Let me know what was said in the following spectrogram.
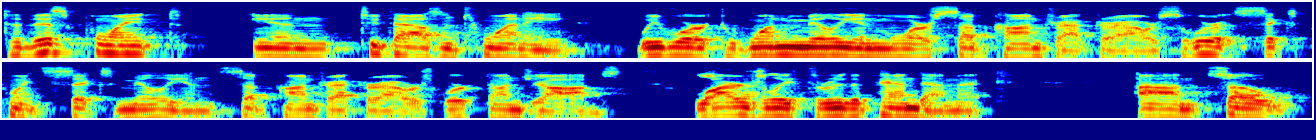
to this point in 2020, we've worked 1 million more subcontractor hours. So we're at 6.6 million subcontractor hours worked on jobs, largely through the pandemic. Um, so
